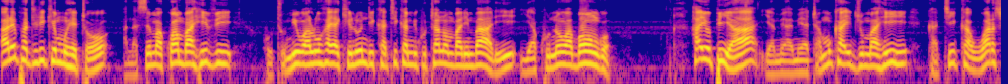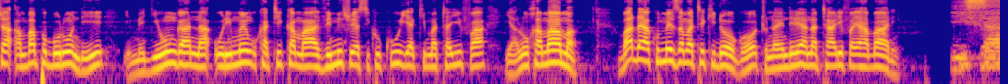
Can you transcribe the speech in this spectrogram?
Arepatilike Muheto anasema kwamba hivi hutumiwa lugha ya Kirundi katika mikutano mbalimbali ya kunoa bongo. Hayo pia yameyatamka Ijumaa hii katika warsha ambapo Burundi imejiunga na ulimwengu katika maadhimisho ya sikukuu ya kimataifa ya lugha mama. Baada ya kumeza mate kidogo, tunaendelea na taarifa ya habari. Isanganiro.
